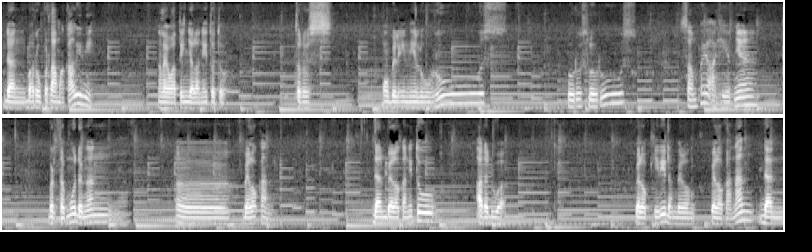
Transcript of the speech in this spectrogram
dan baru pertama kali nih ngelewatin jalan itu tuh. Terus mobil ini lurus lurus lurus sampai akhirnya bertemu dengan eh, belokan. Dan belokan itu ada dua. Belok kiri dan belok belok kanan dan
